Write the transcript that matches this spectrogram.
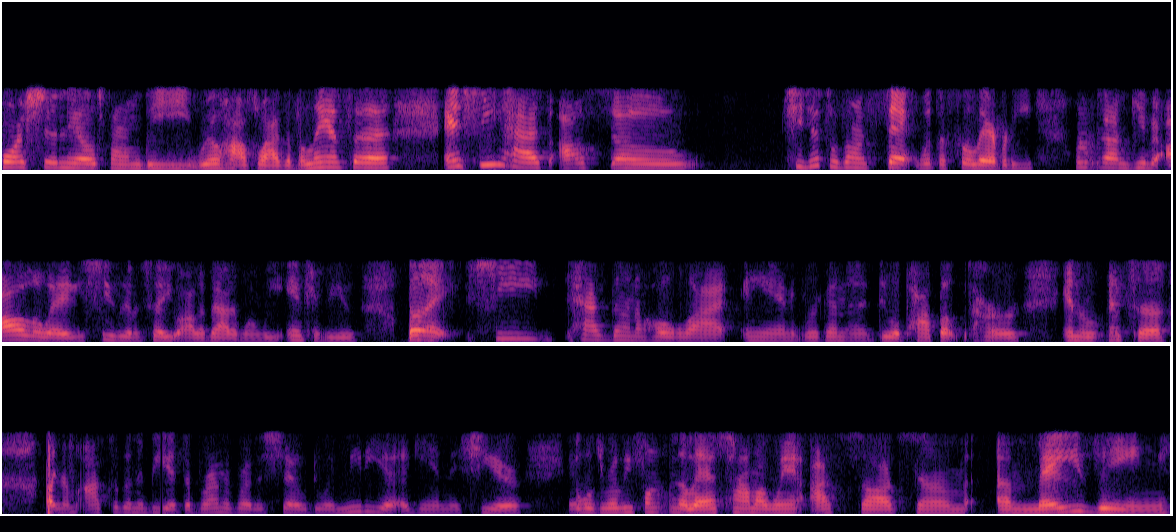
Porsha nails from the Real Housewives of Atlanta, and she has also she just was on set with a celebrity. We're not gonna give it all away. She's gonna tell you all about it when we interview. But she has done a whole lot, and we're gonna do a pop up with her in Atlanta. And I'm also gonna be at the Bronner Brothers show doing media again this year. It was really fun. The last time I went, I saw some amazing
